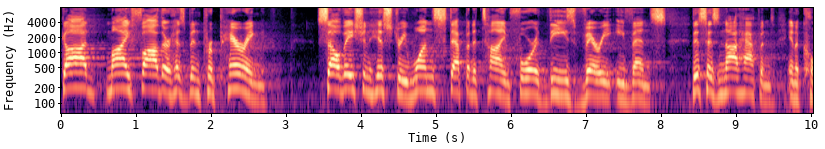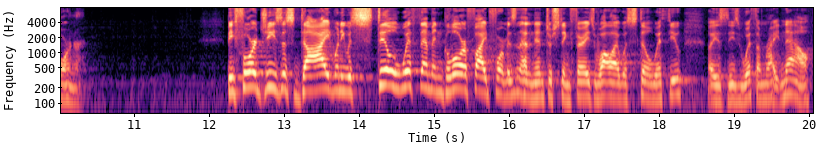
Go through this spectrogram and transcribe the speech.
God, my Father, has been preparing salvation history one step at a time for these very events. This has not happened in a corner. before Jesus died, when he was still with them in glorified form. Isn't that an interesting phrase? While I was still with you. Well, he's, he's with them right now.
